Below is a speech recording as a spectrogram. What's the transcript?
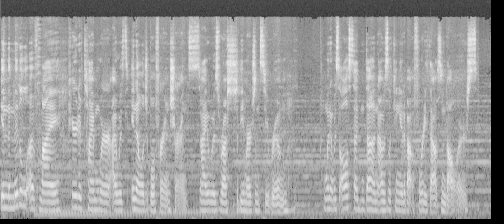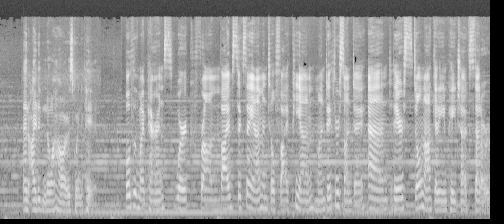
In the middle of my period of time where I was ineligible for insurance, I was rushed to the emergency room. When it was all said and done, I was looking at about $40,000. And I didn't know how I was going to pay it. Both of my parents work from 5, 6 a.m. until 5 p.m., Monday through Sunday, and they're still not getting paychecks that are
